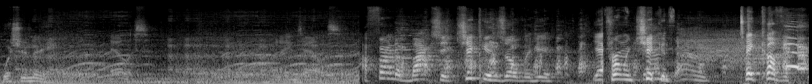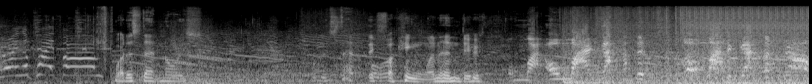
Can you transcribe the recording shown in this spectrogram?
What's your name? Alice. My name's Alice. I found a box of chickens over here. Yeah, throwing chicken. Take cover. Throwing a pipe bomb. What is that noise? What is that? They fucking went in, dude. Oh my, oh my god! Oh my god, no!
